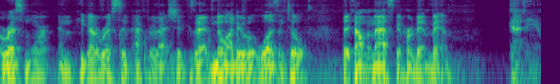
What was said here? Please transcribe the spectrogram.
arrest warrant, and he got arrested after that shit because they had no idea who it was until they found the mask in her damn van. Goddamn.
